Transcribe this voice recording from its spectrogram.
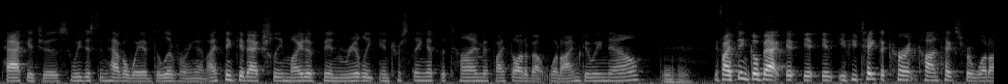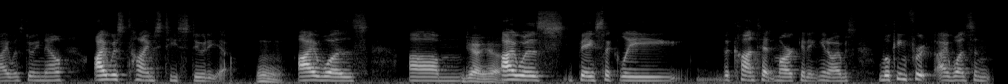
packages. We just didn't have a way of delivering it. I think it actually might have been really interesting at the time if I thought about what I'm doing now. Mm-hmm. If I think go back, if, if, if, you take the current context for what I was doing now, I was Times T Studio. Mm. I was. Um, yeah, yeah. I was basically the content marketing. You know, I was looking for. I wasn't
